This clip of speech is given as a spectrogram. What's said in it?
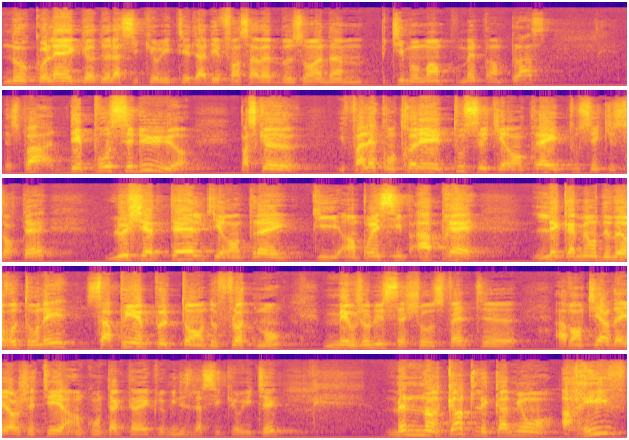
nos collègues de la sécurité et de la défense avaient besoin d'un petit moment pour mettre en place, n'est-ce pas, des procédures, parce qu'il fallait contrôler tous ceux qui rentraient et tous ceux qui sortaient. Le cheptel qui rentrait, qui en principe après les camions devaient retourner, ça a pris un peu de temps de flottement, mais aujourd'hui c'est chose faite. Euh, avant-hier d'ailleurs j'étais en contact avec le ministre de la Sécurité. Maintenant quand les camions arrivent,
